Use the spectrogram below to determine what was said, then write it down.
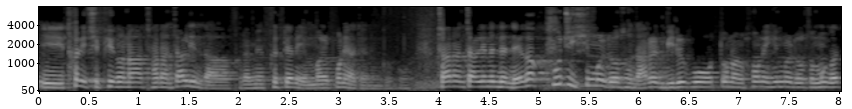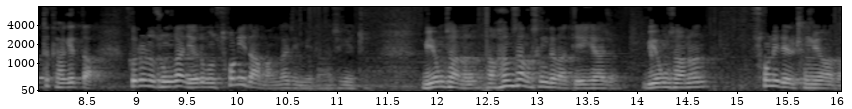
이 털이 씹히거나 잘안 잘린다. 그러면 그때는 연마를 보내야 되는 거고. 잘안 잘리는데 내가 굳이 힘을 줘서 나를 밀고 또는 손에 힘을 줘서 뭔가 어떻게 하겠다. 그러는 순간 여러분 손이 다 망가집니다. 아시겠죠? 미용사는 항상 학생들한테 얘기하죠. 미용사는 손이 제일 중요하다.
